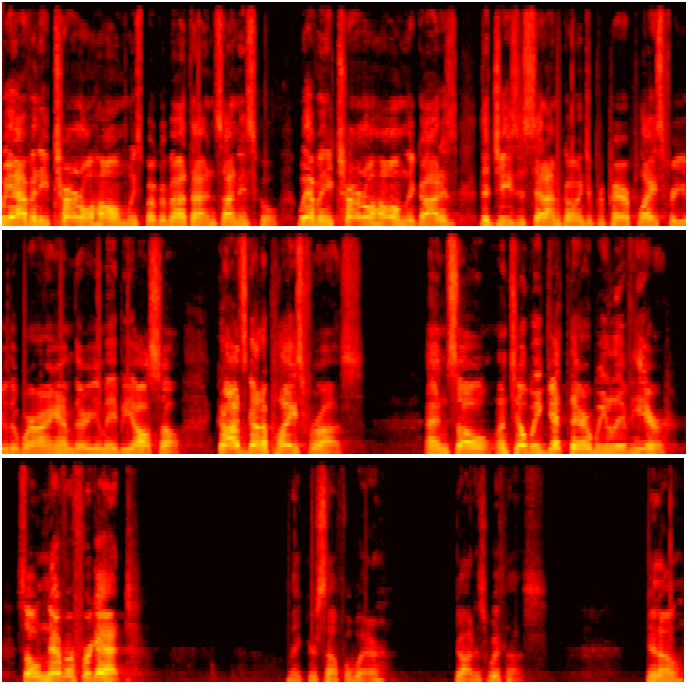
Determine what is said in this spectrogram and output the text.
We have an eternal home. We spoke about that in Sunday school. We have an eternal home that God is that Jesus said, I'm going to prepare a place for you, that where I am, there you may be also. God's got a place for us. And so until we get there, we live here. So never forget. Make yourself aware. God is with us. You know,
